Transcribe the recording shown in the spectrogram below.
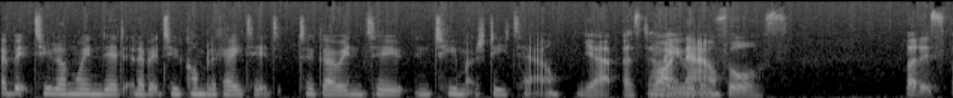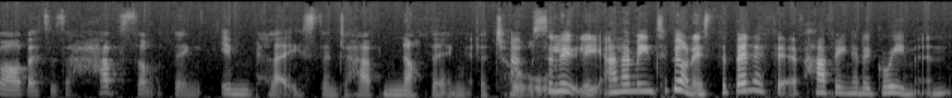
a bit too long winded and a bit too complicated to go into in too much detail. Yeah, as to how right you would now. enforce. But it's far better to have something in place than to have nothing at all. Absolutely. And I mean, to be honest, the benefit of having an agreement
